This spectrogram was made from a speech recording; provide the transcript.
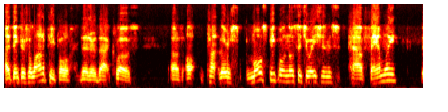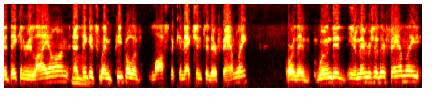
I think there's a lot of people that are that close. Uh, there's most people in those situations have family that they can rely on. Mm. I think it's when people have lost the connection to their family, or they've wounded you know members of their family,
